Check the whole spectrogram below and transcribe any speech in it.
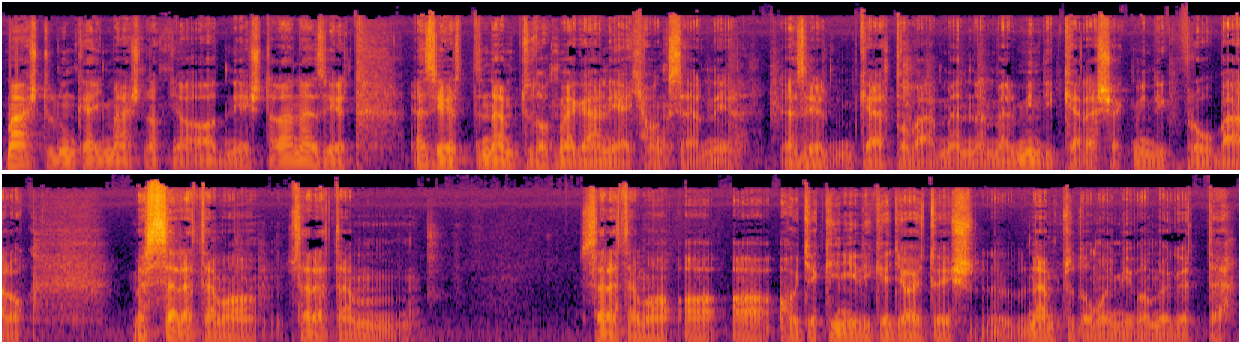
más tudunk egymásnak adni, és talán ezért, ezért nem tudok megállni egy hangszernél. Ezért kell tovább mennem, mert mindig keresek, mindig próbálok. Mert szeretem a, szeretem Szeretem, a, a, a, hogyha kinyílik egy ajtó, és nem tudom, hogy mi van mögötte.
